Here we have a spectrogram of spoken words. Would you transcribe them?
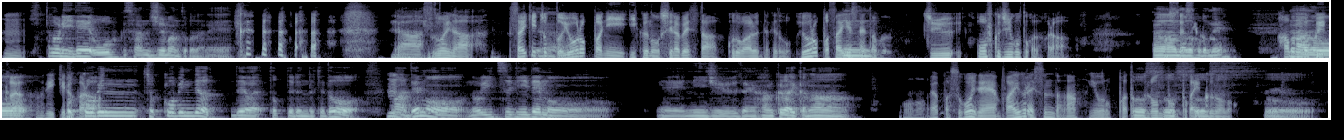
うん。一人で往復30万とかだね。いやー、すごいな。最近ちょっとヨーロッパに行くのを調べてたことがあるんだけど、ヨーロッパ最安値うん多分10、往復15とかだから、ああ、もしかしたらなるほどね。半まあ額以あの下で行けるから直行。便、直行便では、では取ってるんだけど、うんまあでも、乗り継ぎでも、ね、20前半くらいかな。うんやっぱすごいね。倍ぐらいすんだな。ヨーロッパとかロンドンとか行くのの。そう。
